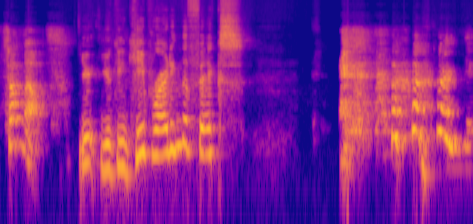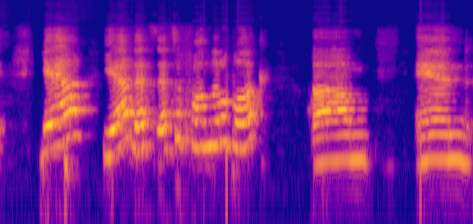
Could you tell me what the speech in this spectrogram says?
Something else. You you can keep writing the fix. yeah, yeah, that's that's a fun little book. Um, and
